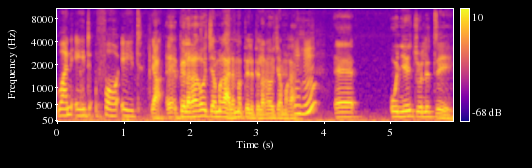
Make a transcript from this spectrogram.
1848 ya eh, pele ga go tša mogale mapele pele ga go tša mogale um o nyetso le teng.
